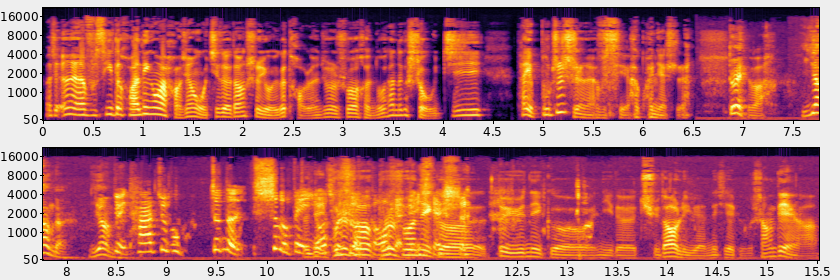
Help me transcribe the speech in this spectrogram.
而且 NFC 的话，另外好像我记得当时有一个讨论，就是说很多它那个手机它也不支持 NFC 啊，关键是对对吧？一样的，一样的。对，它就是真的设备要求不是说不是说那个对于那个你的渠道里面那些，比如商店啊，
